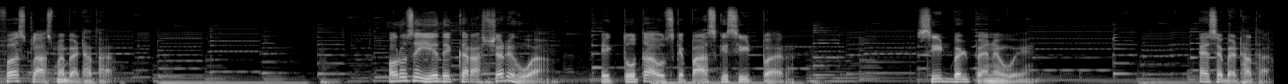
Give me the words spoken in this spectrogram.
फ़र्स्ट क्लास में बैठा था और उसे यह देखकर आश्चर्य हुआ, एक तोता उसके पास की सीट पर सीट बेल्ट पहने हुए ऐसे बैठा था।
